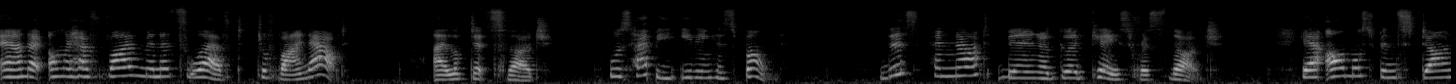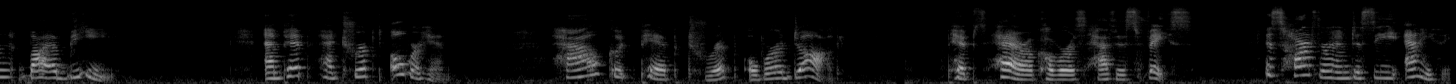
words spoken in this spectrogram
And I only have five minutes left to find out. I looked at Sludge, was happy eating his bone. This had not been a good case for Sludge. He had almost been stung by a bee. And Pip had tripped over him. How could Pip trip over a dog? Pip's hair covers half his face. It's hard for him to see anything.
